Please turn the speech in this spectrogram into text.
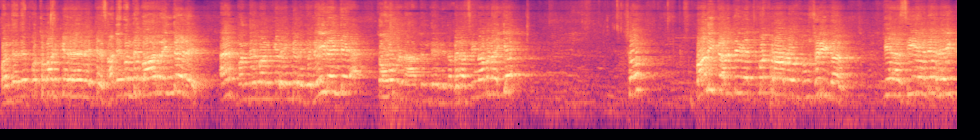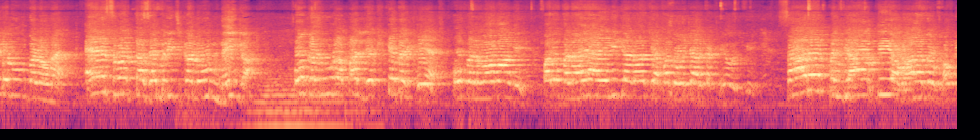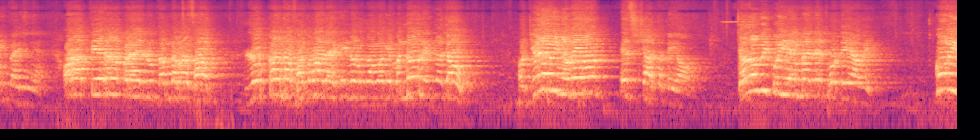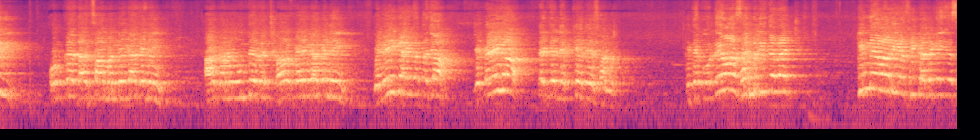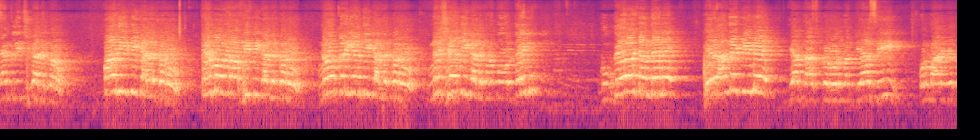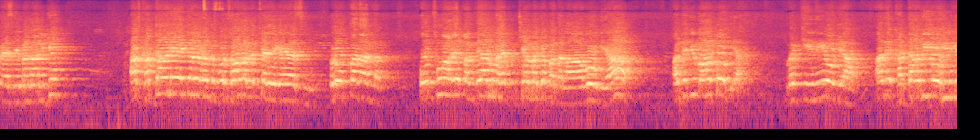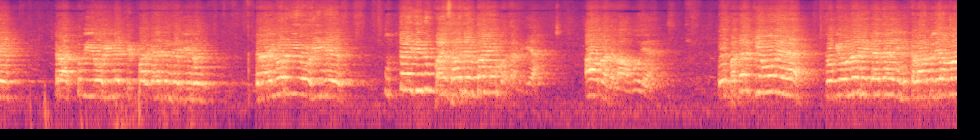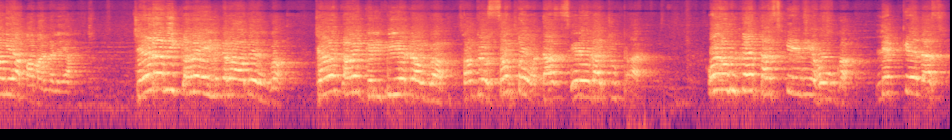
ਬੰਦੇ ਦੇ ਪੁੱਤ ਬਣ ਕੇ ਰਹੇ ਨੇ ਤੇ ਸਾਡੇ ਬੰਦੇ ਬਾਹਰ ਰਹਿੰਦੇ ਨੇ। ਐ ਬੰਦੇ ਬਣ ਕੇ ਰਹਿੰਦੇ ਨੇ, ਜੇ ਨਹੀਂ ਰਹਿੰਦੇ, ਤਾਂ ਉਹ ਬਣਾ ਦਿੰਦੇ ਨੇ, ਤਾਂ ਫਿਰ ਅਸੀਂ ਨਾ ਬਣਾਈਏ। ਸੋ ਬਾਲੀ ਗੱਲ ਦੇ ਵਿੱਚ ਕੋਈ ਪ੍ਰੋਬਲਮ ਦੂਸਰੀ ਗੱਲ, ਕਿ ਅਸੀਂ ਇਹਦੇ ਲਈ ਕਾਨੂੰਨ ਬਣਾਉਣਾ ਇਸ ਵਕਤ ਅਸੈਂਬਲੀ 'ਚ ਕਾਨੂੰਨ ਨਹੀਂਗਾ। ਉਹ ਕਾਨੂੰਨ ਆਪਾਂ ਲਿਖ ਕੇ ਬੈਠੇ ਆ, ਉਹ ਬਣਵਾਵਾਂਗੇ, ਪਰ ਉਹ ਬਣਾਇਆ ਇਹ ਨਹੀਂ ਜਾਣਾ ਕਿ ਆਪਾਂ ਦੋ ਚਾਰ ਇਕੱਠੇ ਹੋ ਜਾਈਏ। ਸਾਰੇ ਪੰਜਾਬ ਦੀ ਆਵਾਜ਼ ਉਠਾਉਣੀ ਪੈਣੀ ਹੈ। ਔਰ ਆ 13 ਅਪ੍ਰੈਲ ਨੂੰ ਦਮਦਮਾ ਸਾਹਿਬ, ਲੋਕਾਂ ਦਾ ਫਤਵਾ ਲੈ ਕੇ ਇਹਨਾਂ ਨੂੰ ਕਹਾਂਗੇ, ਮੰਨੋ ਨਹੀਂ ਤਾਂ ਜਾਓ। ਔਰ ਜਿਹੜੇ ਵੀ ਨਵੇਂ ਆਉਣ ਇਸ ਸ਼ਰਤ ਤੇ ਆਓ। ਜਦੋਂ ਵੀ ਕੋਈ ਐਮਐਲਏ ਤੁਹਾਡੇ ਆਵੇ, ਕੋਈ ਵੀ ਉਨਕਾ ਦਰਸਾ ਮੰਨੇਗਾ ਕਿ ਨਹੀਂ? ਆ ਕਾਨੂੰਨ ਦੇ ਵਿੱਚ ਹਾਂ ਕਹੇਗਾ ਕਿ ਨਹੀਂ? ਜੇ ਨਹੀਂ ਕਹੇਗਾ ਤਾਂ ਜਾ। ਜੇ ਕਹੇਗਾ ਤੇ ਜੇ ਲਿਖ ਕੇ ਦੇ ਸਾਨੂੰ। ਕਿਤੇ ਬੋਲੇ ਹੋ ਅਸੈਂਬਲੀ ਦੇ ਵਿੱਚ? ਕਿੰਨੇ ਵਾਰੀ ਅਸੀਂ ਗੱਲ ਕਹੀ, ਅਸੈਂਬਲੀ 'ਚ ਗੱਲ ਕਰੋ? ਪਾਣੀ ਦੀ ਗੱਲ ਕਰੋ, ਡੈਮੋਗ੍ਰਾਫੀ ਦੀ ਗੱਲ ਕਰੋ, ਨੌਕਰੀਆਂ ਦੀ ਗੱਲ ਕਰੋ ਨਸ਼ੇ ਦੀ ਗੱਲ ਕਰੋ ਬੋਲਦੇ ਨਹੀਂ। ਗੁੱਗੇ ਹੋ ਜਾਂਦੇ ਨੇ, ਫਿਰ ਆਂਦੇ ਕੀ ਨੇ? ਯਾਰ 10 ਕਰੋੜ ਮੰਗਿਆ ਸੀ, ਹੁਣ ਮਾਰੇ ਜੇ ਪੈਸੇ ਬਣਾ ਲਈਏ। ਆ ਖੱਡਾਂ ਨੇ ਇਧਰ ਅਨੰਦਪੁਰ ਸਾਹਿਬ ਵੱਲ ਚਲੇ ਗਏ ਅਸੀਂ, ਰੋਪੜ ਵੱਲ। ਉੱਥੋਂ ਵਾਲੇ ਬੰਦਿਆਂ ਨੂੰ ਮੈਂ ਪੁੱਛਿਆ, ਮੈਂ ਕਿਹਾ ਬਦਲਾਅ ਹੋ ਗਿਆ। ਆਂਦੇ ਜੀ ਬਹੁਤ ਹੋ ਗਿਆ। ਮੈਂ ਕੀ ਨਹੀਂ ਹੋ ਗਿਆ? ਆਂਦੇ ਖੱਡਾਂ ਵੀ ਉਹੀ ਨੇ, ਟਰੱਕ ਵੀ ਉਹੀ ਨੇ, ਟਿੱਪਰ ਕਹਿ ਦਿੰਦੇ ਜਿਹਨੂੰ। ਡਰਾਈਵਰ ਵੀ ਉਹੀ ਨੇ। ਉੱਤੇ ਜਿਹਨੂੰ ਪੈਸਾ ਦਿੰਦਾ, ਉਹ ਬਦਲ ਗਿਆ। ਆ ਬਦਲਾਅ ਹੋਇਆ। ਇਹ ਬਦਲ ਕਿਉਂ ਹੋਇਆ? ਕਿਉਂਕਿ ਉਹਨਾਂ ਨੇ ਕਹਿੰਦਾ ਇਨਕਲਾਬ ਲਿਆਵਾਂਗੇ, ਆਪਾਂ ਮੰਨ ਲਿਆ। ਜਿਹੜਾ ਵੀ ਕਵੇ ਇਨਕਲਾਬ ਹੋਊਗਾ, ਜਿਹੜਾ ਕਵੇ ਗਰੀਬੀ ਹਟਾਊਗਾ, ਸਮਝੋ, ਸਭ ਤੋਂ ਵੱਡਾ ਸਿਰੇ ਦਾ ਝੂਠਾ। ਉਹ ਉਹਨੂੰ ਕਹੇ, ਦੱਸ ਕੇ ਨਹੀਂ ਹੋਊਗਾ? ਲਿਖ ਕੇ ਦੱਸ।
